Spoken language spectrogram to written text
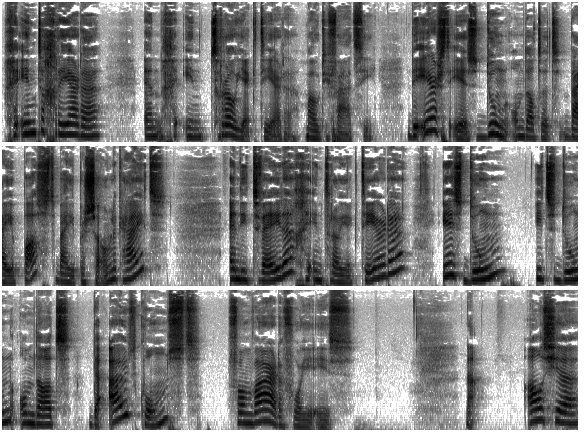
geïntegreerde en geïntrojecteerde motivatie. De eerste is doen omdat het bij je past, bij je persoonlijkheid. En die tweede, geïntrojecteerde, is doen, iets doen omdat de uitkomst van waarde voor je is. Nou, als je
